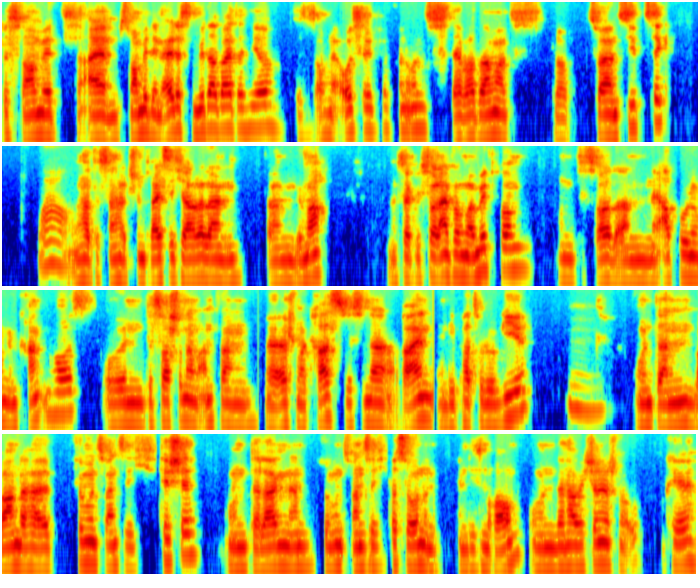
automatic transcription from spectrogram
Das war mit einem, das war mit dem ältesten Mitarbeiter hier. Das ist auch eine Aushilfe von uns. Der war damals, glaube 72. Wow. Und hat es dann halt schon 30 Jahre lang ähm, gemacht. Und ich sagte, ich soll einfach mal mitkommen. Und das war dann eine Abholung im Krankenhaus. Und das war schon am Anfang ja, erstmal krass. Wir sind da rein in die Pathologie. Mhm. Und dann waren da halt 25 Tische und da lagen dann 25 Personen in diesem Raum. Und dann habe ich schon erstmal, oh, okay,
